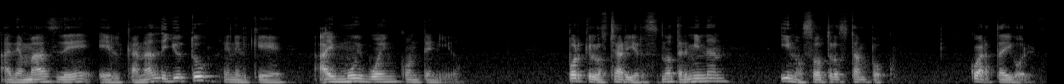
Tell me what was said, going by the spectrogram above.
además de el canal de YouTube en el que hay muy buen contenido. Porque los Chargers no terminan y nosotros tampoco. Cuarta y.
